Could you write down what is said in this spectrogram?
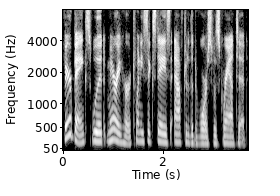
Fairbanks would marry her 26 days after the divorce was granted.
